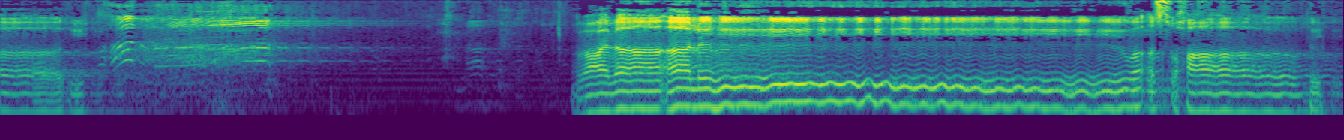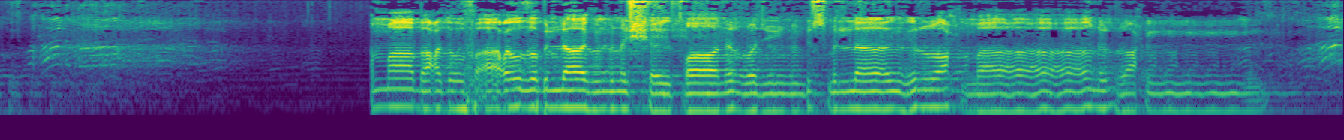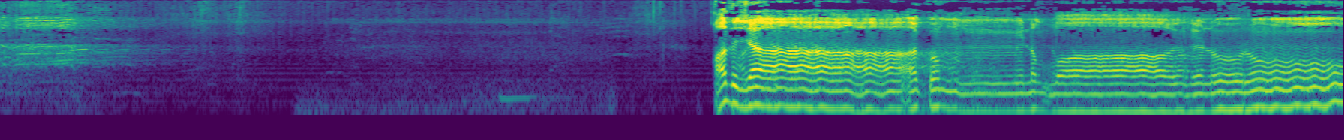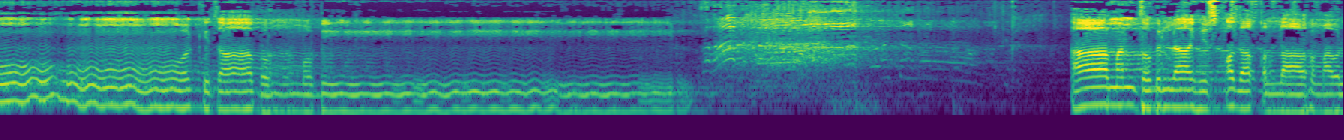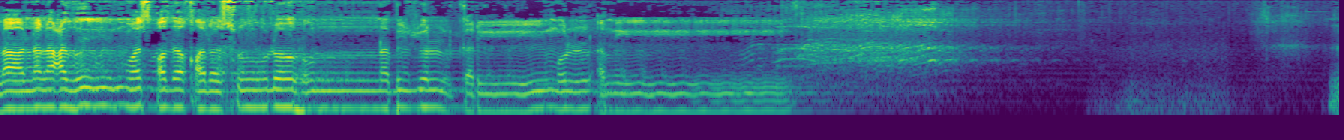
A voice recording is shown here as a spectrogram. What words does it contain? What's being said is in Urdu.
الشيطان الرجيم. بسم الله الرحمن الرحيم. قد جاءكم وكتاب مبين. آمنت بالله صدق الله مولانا العظيم وصدق رسوله النبي الكريم الأمين.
